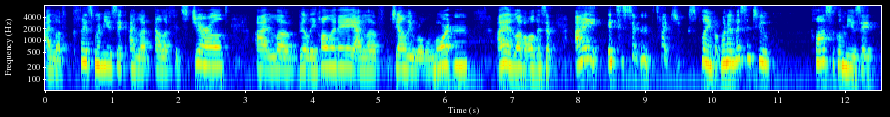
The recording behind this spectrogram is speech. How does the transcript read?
I love klezmer music. I love Ella Fitzgerald. I love Billie Holiday. I love Jelly Roll Morton. I love all this stuff. I it's a certain it's hard to explain, but when I listen to classical music,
